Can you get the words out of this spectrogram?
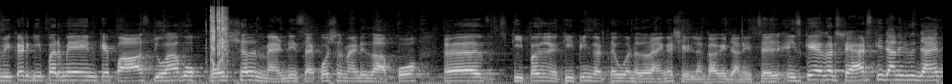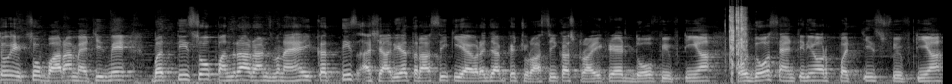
विकेट कीपर में इनके पास जो है, वो कौशल मैंडिस है। कौशल मैंडिस आपको कीपर कीपिंग करते हुए नज़र आएँगे श्रीलंका की जानब से। इसके अगर स्टैट्स की जानब से जाएँ तो 112 मैचेस में बत्तीस रन बनाए हैं, इकतीस अशारिया तिरासी की एवरेज आपके चौरासी का स्ट्राइक रेट दो फिफ्टियाँ और दो सेंचुरियाँ और 25 फिफ्टियाँ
